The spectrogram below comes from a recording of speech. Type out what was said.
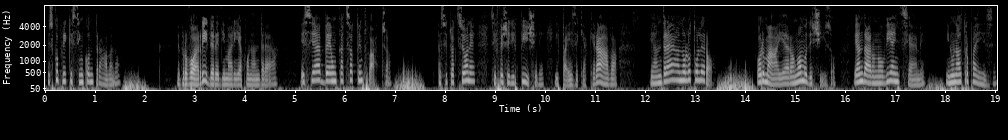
e scoprì che si incontravano. E provò a ridere di Maria con Andrea e si ebbe un cazzotto in faccia. La situazione si fece difficile, il paese chiacchierava e Andrea non lo tollerò. Ormai era un uomo deciso e andarono via insieme, in un altro paese.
